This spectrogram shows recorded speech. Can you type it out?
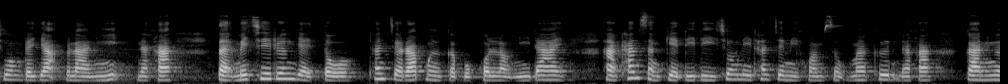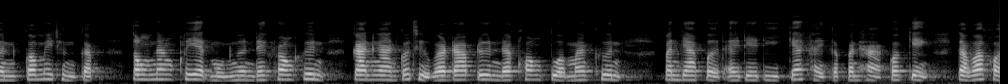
ช่วงระยะเวลานี้นะคะ แต่ไม่ใช่เรื่องใหญ่โต ท่านจะรับมือกับบุคคลเหล่านี้ได้ หากท่านสังเกตดีๆ ช่วงนี้ท่านจะมีความสุขมากขึ้นนะคะ การเงินก็ไม่ถึงกับ ต้องนั่งเครียดหมุนเงินได้คล่องขึ้น การงานก็ถือว่าราบรื่นและคล่องตัวมากขึ้น ปัญญาเปิดไอเดียดี แก้ไขกับปัญหาก็เก่ง แต่ว่าขอ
